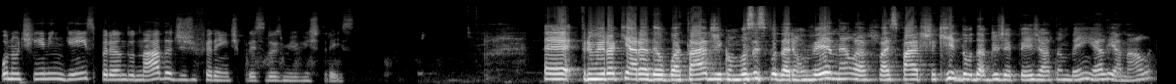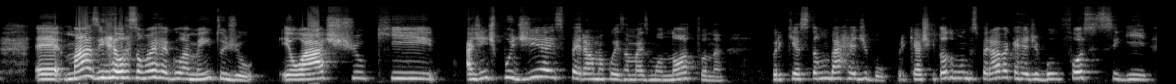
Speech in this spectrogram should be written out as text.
ou não tinha ninguém esperando nada de diferente para esse 2023? É, primeiro a Kiara deu boa tarde, como vocês puderam ver, né? Ela faz parte aqui do WGP já também, ela e a Nala. É, mas em relação ao regulamento, Ju, eu acho que a gente podia esperar uma coisa mais monótona por questão da Red Bull, porque acho que todo mundo esperava que a Red Bull fosse seguir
